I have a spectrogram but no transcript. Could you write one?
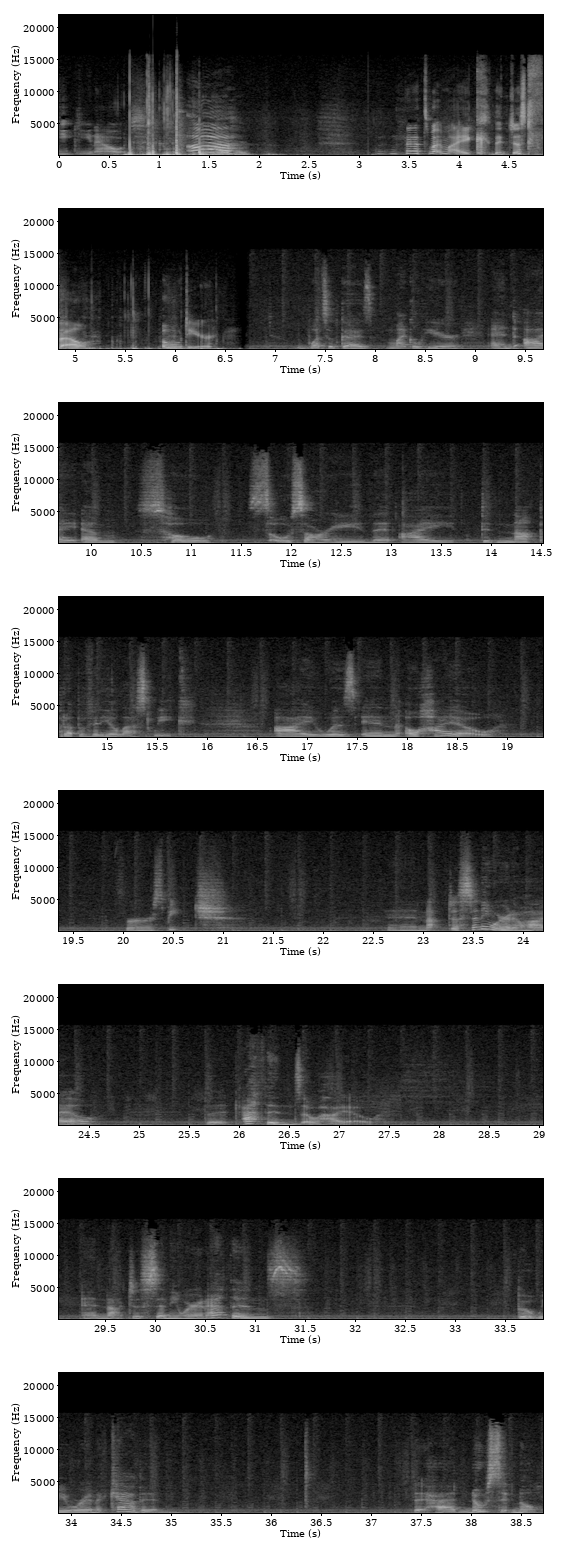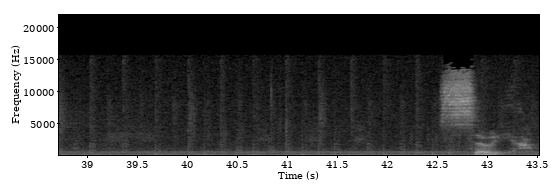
geeking out. Ah! That's my mic that just fell. Oh dear. What's up guys, Michael here, and I am so, so sorry that I did not put up a video last week. I was in Ohio for speech. And not just anywhere in Ohio, but Athens, Ohio. And not just anywhere in Athens, but we were in a cabin that had no signal. So yeah.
